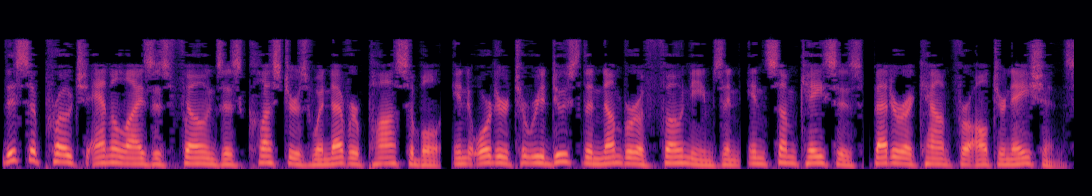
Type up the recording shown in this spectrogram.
this approach analyzes phones as clusters whenever possible, in order to reduce the number of phonemes and in some cases better account for alternations.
